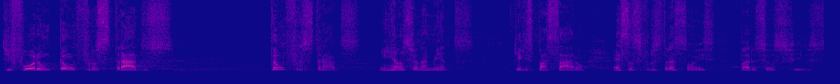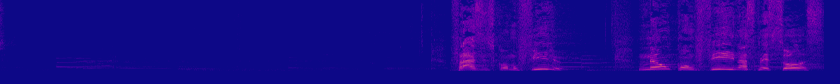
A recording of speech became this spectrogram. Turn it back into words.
que foram tão frustrados, tão frustrados em relacionamentos, que eles passaram essas frustrações para os seus filhos. Frases como: Filho, não confie nas pessoas,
